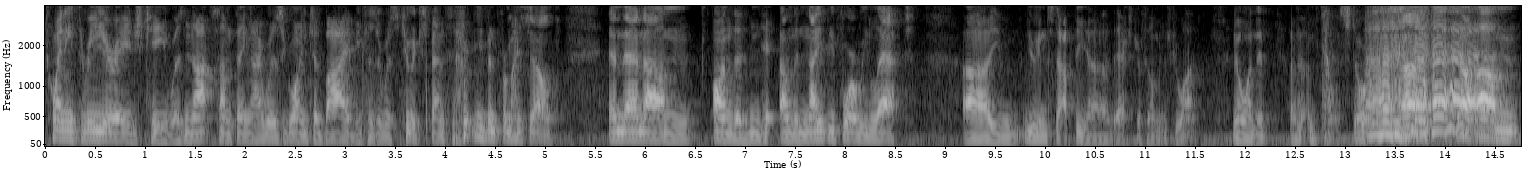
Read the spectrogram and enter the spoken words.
23 year age tea was not something I was going to buy because it was too expensive even for myself. And then um, on the on the night before we left, uh, you, you can stop the, uh, the extra filming if you want. No one, I'm, I'm telling stories. Uh, no, um,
